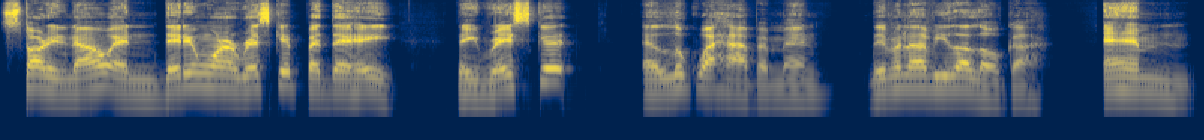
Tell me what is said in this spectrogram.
starting out and they didn't want to risk it but they hey they risked it and look what happened man Living La Vida Loca. And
